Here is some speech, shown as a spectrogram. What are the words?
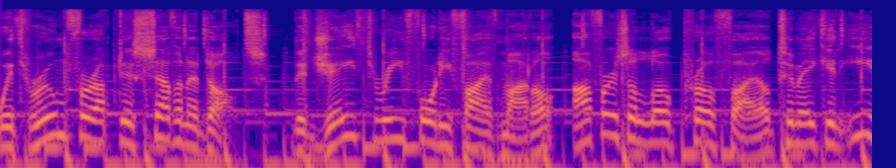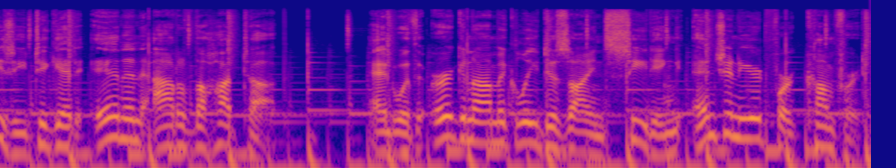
With room for up to seven adults, the J345 model offers a low profile to make it easy to get in and out of the hot tub. And with ergonomically designed seating engineered for comfort,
